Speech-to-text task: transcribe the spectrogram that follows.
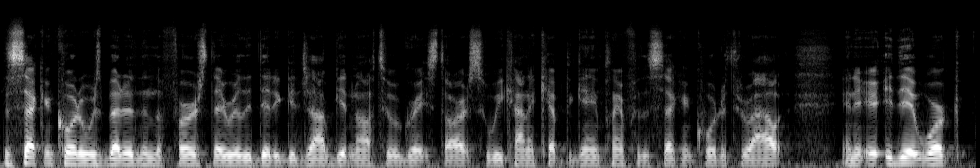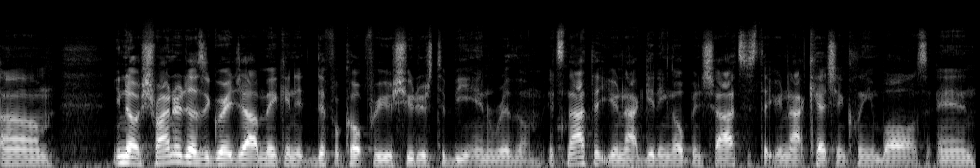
the second quarter was better than the first. They really did a good job getting off to a great start. So we kind of kept the game plan for the second quarter throughout, and it, it did work. Um, you know, Schreiner does a great job making it difficult for your shooters to be in rhythm. It's not that you're not getting open shots, it's that you're not catching clean balls. And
